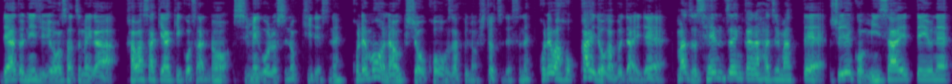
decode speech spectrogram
で、あと24冊目が、川崎明子さんの締め殺しの木ですね。これも直木賞候補作の一つですね。これは北海道が舞台で、まず戦前から始まって、主人公ミサエっていうね、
